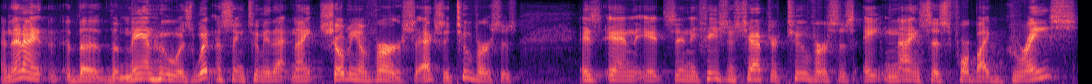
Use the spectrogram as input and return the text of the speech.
and then I, the, the man who was witnessing to me that night showed me a verse, actually two verses. Is, and it's in Ephesians chapter 2, verses 8 and 9. It says, For by grace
